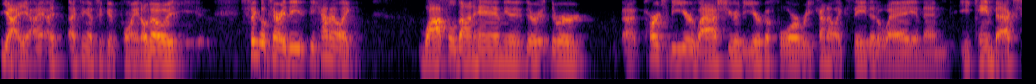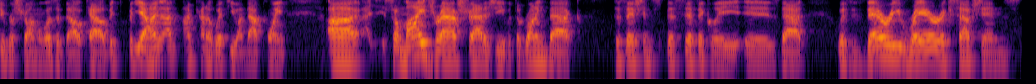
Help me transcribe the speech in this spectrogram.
Yeah, yeah, I, I think that's a good point. Although uh, Singletary, the, the kind of like waffled on him. You know, there, there were uh, parts of the year last year, the year before, where he kind of like faded away, and then he came back super strong and was a bell cow. But but yeah, I, I'm I'm kind of with you on that point. Uh, so my draft strategy with the running back position specifically is that with very rare exceptions,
